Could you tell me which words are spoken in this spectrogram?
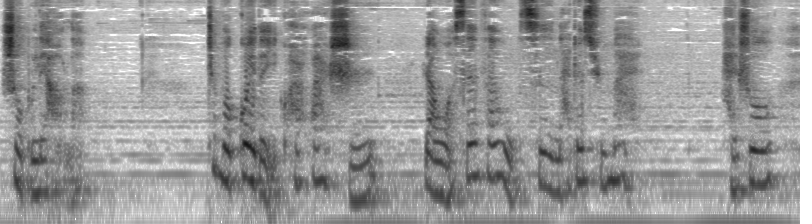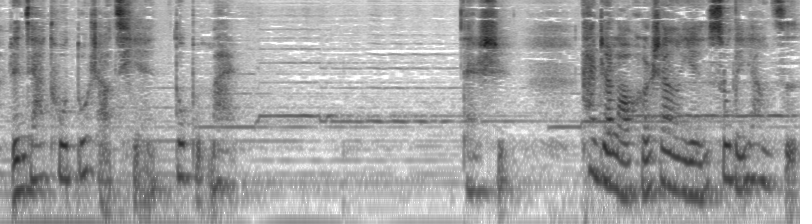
受不了了，这么贵的一块化石，让我三番五次拿着去卖，还说人家出多少钱都不卖。但是看着老和尚严肃的样子，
